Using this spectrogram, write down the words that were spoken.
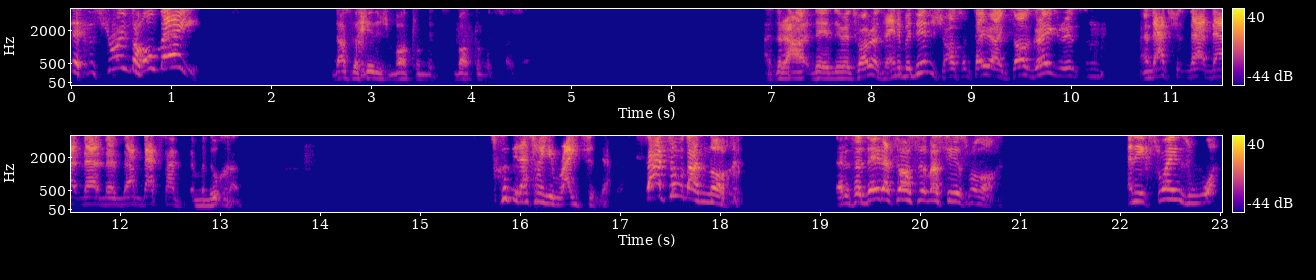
it destroys the whole day. That's the Chiddush bottle mitzvah say. As there are there, are Torah, there ain't a bedin, also tell you it's all Gregorius, and, and that's that that that that, that that's not a menucha. It could be that's why he writes it that way. Starts with Anoch. That is a day that's also Masiyas Malach. And he explains what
